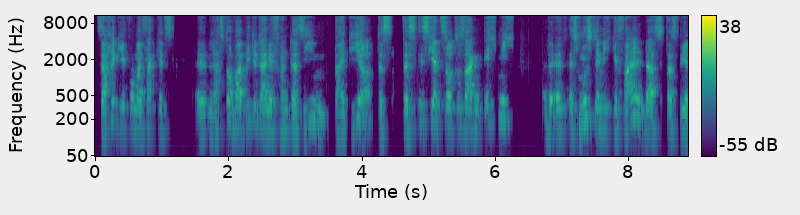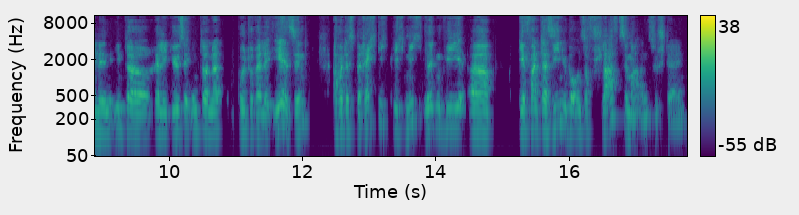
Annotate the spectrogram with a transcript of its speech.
Sache geht, wo man sagt, jetzt äh, lass doch mal bitte deine Fantasien bei dir. Das, das ist jetzt sozusagen echt nicht, äh, es muss dir nicht gefallen, dass, dass wir eine interreligiöse, interkulturelle Ehe sind, aber das berechtigt dich nicht irgendwie äh, dir Fantasien über unser Schlafzimmer anzustellen.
